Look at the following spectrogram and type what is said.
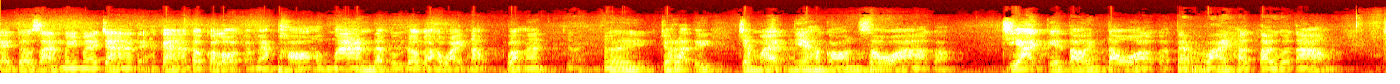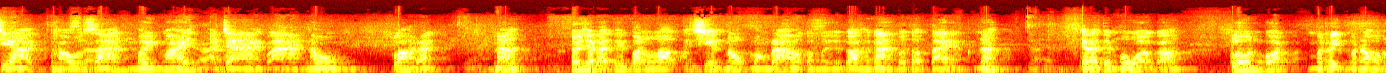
ចាច់ទៅសាងមីម៉ែចាតែហកាទៅក៏លោក៏មកផហមានដល់ពុដល់ក៏ហវៃណៅក្លោះហ៎ចាអើយចរតិចាំម៉ែញ៉ែហកនសោអាក៏ជាចគេតើតោក៏តែរ៉ៃហទៅក៏តោ chị ai thầu sáng mười mấy à chà là nâu lo rồi nó rồi cho nên thì bắn lo cái chuyện nộp bằng rau của mình có cả bộ tập tài nó cho nên thì mua có clone bot mà rịt mà rồi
